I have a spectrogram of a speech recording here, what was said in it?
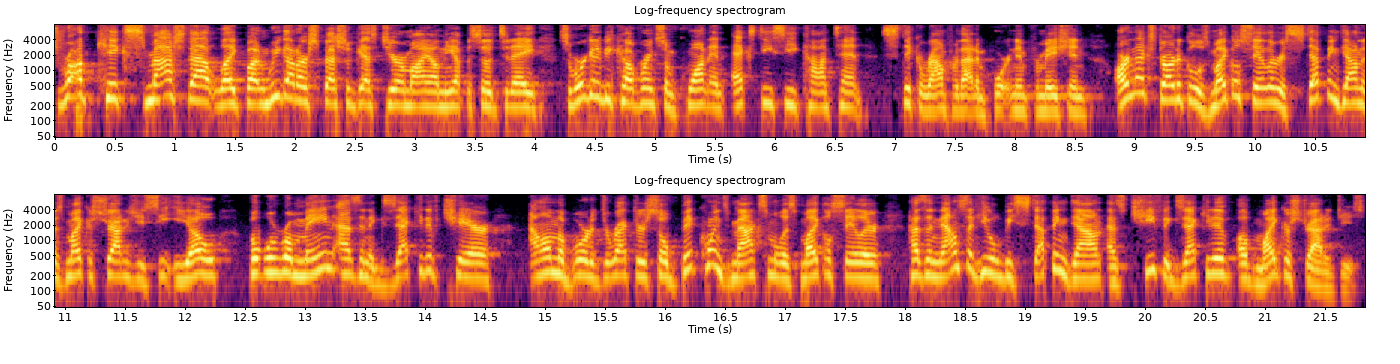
drop kick, smash that like button. We got our special guest Jeremiah on the episode today. So we're going to be covering some quant and XDC content. Stick around for that important information. Our next article is Michael Saylor is stepping down as MicroStrategy CEO, but will remain as an executive chair on the board of directors. So, Bitcoin's maximalist Michael Saylor has announced that he will be stepping down as chief executive of MicroStrategies,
